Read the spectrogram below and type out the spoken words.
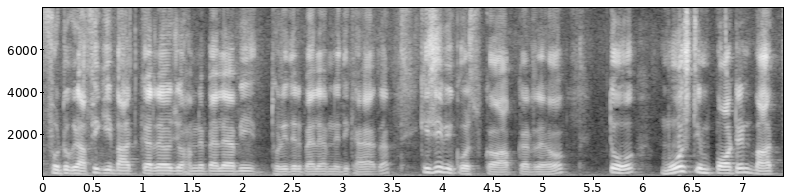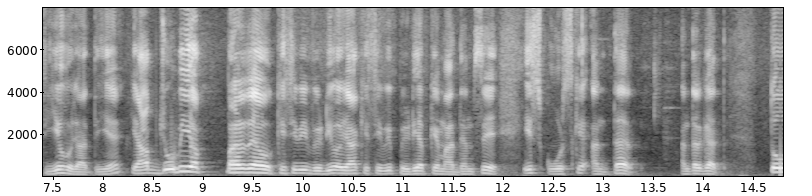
फोटोग्राफी की बात कर रहे हो, जो हमने पहले अभी, थोड़ी देर पहले हमने दिखाया था, किसी भी कोर्स को आप कर रहे हो तो मोस्ट इंपॉर्टेंट बात ये हो जाती है कि आप जो भी आप पढ़ रहे हो, किसी भी वीडियो या किसी भी पीडीएफ के माध्यम से इस कोर्स के अंतर, अंतर्गत तो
